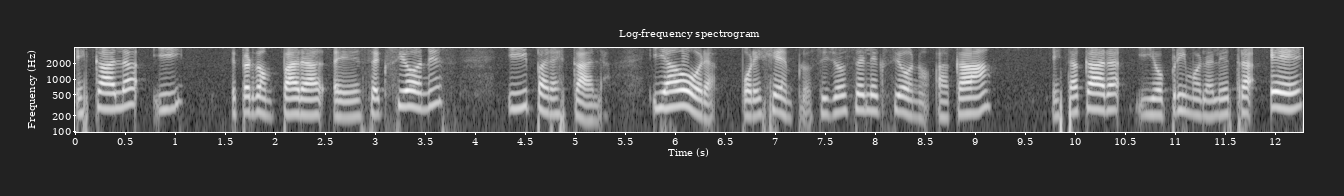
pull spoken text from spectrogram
escala y, eh, perdón, para eh, secciones y para escala. Y ahora, por ejemplo, si yo selecciono acá esta cara y oprimo la letra E,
